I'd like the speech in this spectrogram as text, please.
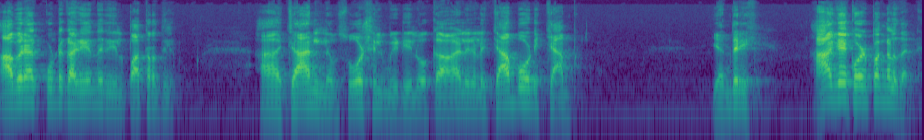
അവരെ കൊണ്ട് കഴിയുന്ന രീതിയിൽ പത്രത്തിലും ചാനലിലും സോഷ്യൽ മീഡിയയിലും ഒക്കെ ആളുകൾ ചാമ്പോടി ചാമ്പ്. എന്തരി? ആകെ കുഴപ്പങ്ങൾ തന്നെ.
